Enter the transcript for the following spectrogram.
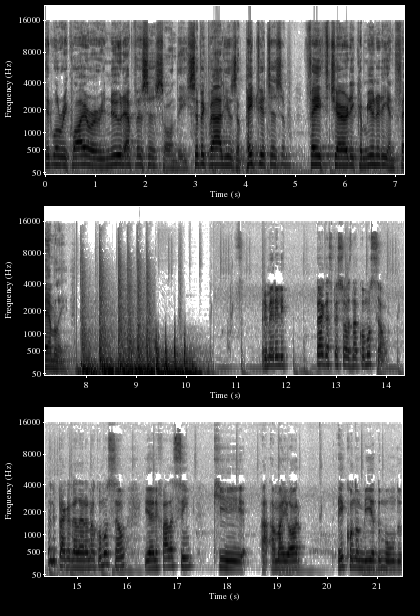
It will require a renewed emphasis on the civic values of patriotism, faith, charity, community, and family. Primeiro ele pega as pessoas na comoção. Ele pega a galera na comoção e aí ele fala assim que a, a maior economia do mundo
